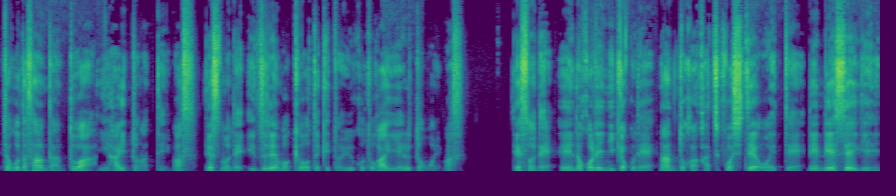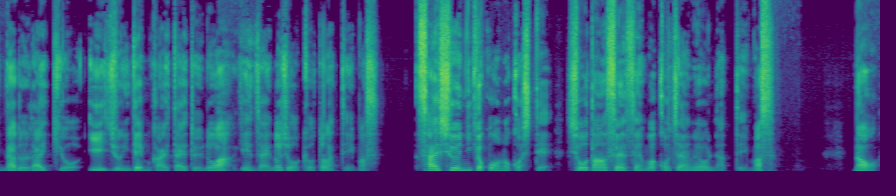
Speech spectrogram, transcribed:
徳田三段とは2敗となっています。ですので、いずれも強敵ということが言えると思います。ですので、残り2局で何とか勝ち越して終えて、年齢制限になる来季をいい順位で迎えたいというのは現在の状況となっています。最終2局を残して、商談戦線はこちらのようになっています。なお、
